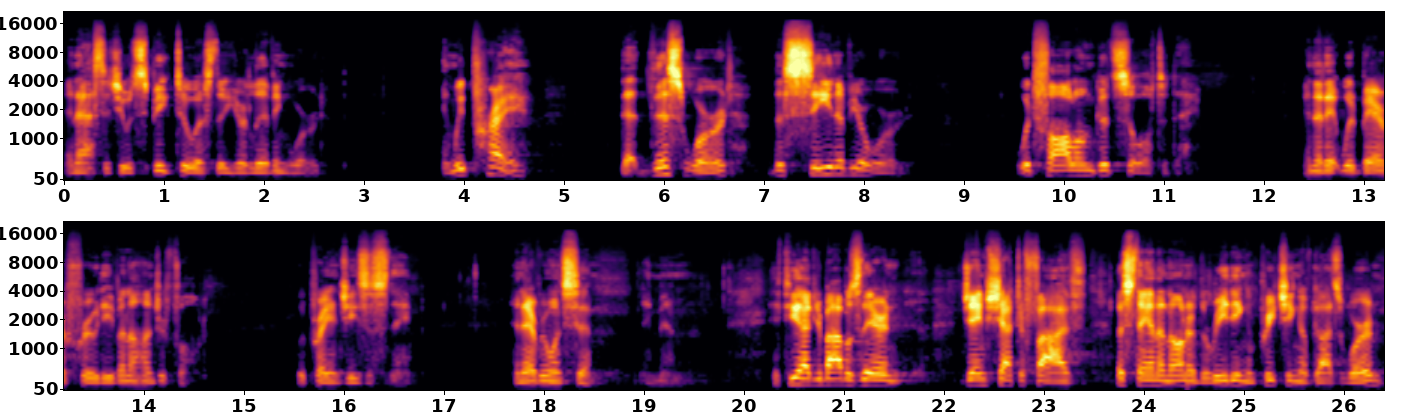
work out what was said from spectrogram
and ask that you would speak to us through your living word. And we pray that this word, the seed of your word, would fall on good soil today and that it would bear fruit even a hundredfold. We pray in Jesus' name. And everyone said, Amen. If you have your Bibles there in James chapter 5, let's stand and honor the reading and preaching of God's word.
